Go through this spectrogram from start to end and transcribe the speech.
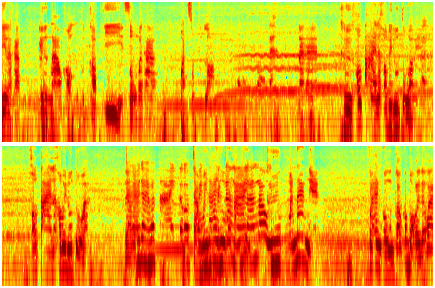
นี่แหละครับ เรื่องราวของคุณก๊อฟที่ส่งมาทางวันศุกร์หลอกนะนะฮะคือเขาตายแล้วเขาไม่รู้ตัวไงเขาตายแล้วเขาไม่รู้ตัว จำฮะไม่ได้ว่าตายแล้วก็จำไม่ได้ด้วยว่าตายไปนั่งร้านเหล้าคือมานั่งเนี่ยแฟนของคุณก๊อฟก็บอกเลยนะว่า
